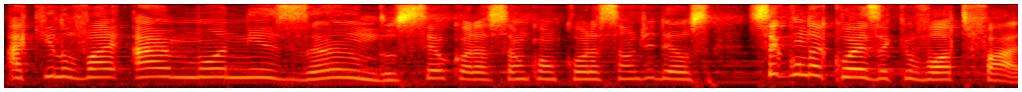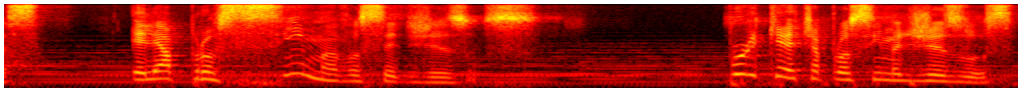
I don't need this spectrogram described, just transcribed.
aquilo vai harmonizando o seu coração com o coração de Deus. Segunda coisa que o voto faz, ele aproxima você de Jesus. Por que te aproxima de Jesus?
